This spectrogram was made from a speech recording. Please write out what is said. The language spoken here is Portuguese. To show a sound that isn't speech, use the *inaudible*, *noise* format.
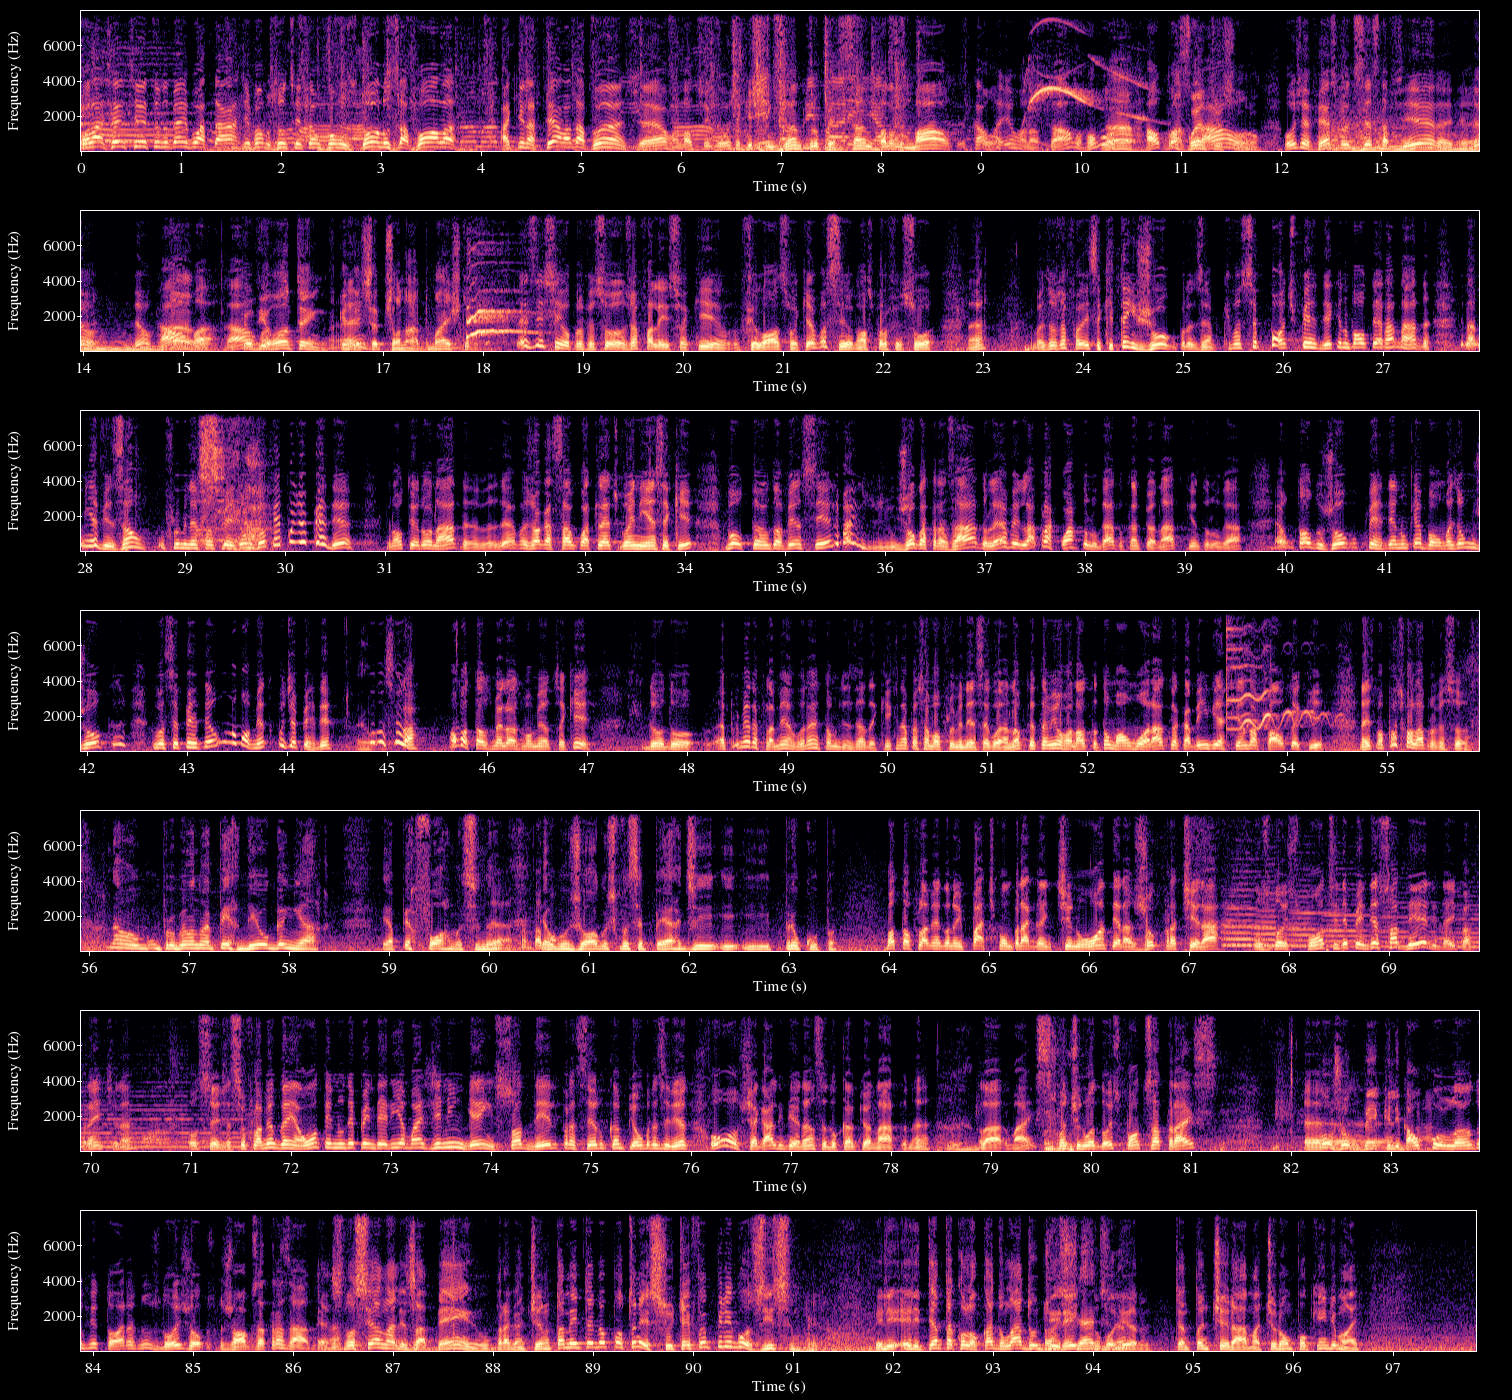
Olá, gente, tudo bem? Boa tarde. Vamos juntos então com os donos da bola aqui na tela da Band. É, o Ronaldo chegou hoje aqui xingando, tropeçando, falando mal. Calma aí, Ronaldo, calma. Vamos Não, não isso, não. Hoje é véspera de sexta-feira, entendeu? Entendeu? Calma, Ah, calma. que eu vi ontem, fiquei Hein? decepcionado, mas tudo bem. Existe, professor, já falei isso aqui, o filósofo aqui é você, o nosso professor, né? Mas eu já falei isso aqui, tem jogo, por exemplo, que você pode perder que não vai alterar nada. E na minha visão, o Fluminense só perdeu um jogo que ele podia perder, que não alterou nada. É, Joga sábado com o Atlético Goianiense aqui, voltando a vencer, ele vai, jogo atrasado, leva ele lá para quarto lugar do campeonato, quinto lugar. É um tal do jogo, perder nunca é bom, mas é um jogo que você perdeu no momento que podia perder. Então, sei lá, vamos botar os melhores momentos aqui? Do, do- é primeiro é Flamengo, né? Estamos dizendo aqui que não é para chamar o Fluminense agora não, porque também o Ronaldo está tão mal-humorado que eu acabei invertendo a pauta aqui. Né? Mas pode falar, professor. Não, o problema não é perder ou ganhar. É a performance, né? É, então tá Tem bom. alguns jogos que você perde e, e preocupa. Botar o Flamengo no empate com o Bragantino ontem era jogo para tirar os dois pontos e depender só dele daí para frente, né? Ou seja, se o Flamengo ganha ontem, não dependeria mais de ninguém, só dele para ser o campeão brasileiro. Ou chegar à liderança do campeonato, né? Claro, mas continua dois pontos atrás. é, Foi um jogo bem equilibrado. Calculando vitórias nos dois jogos, jogos atrasados. É, né? Se você analisar bem, o Bragantino também teve oportunidade. Esse chute aí foi perigosíssimo. Ele, ele tenta colocar do lado direito do né? goleiro, tentando tirar, mas tirou um pouquinho demais.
